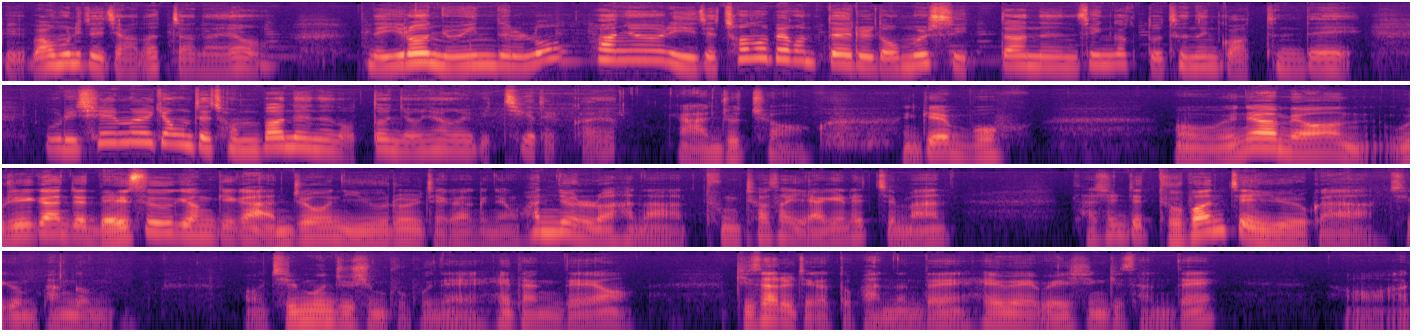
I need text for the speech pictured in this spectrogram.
그 마무리되지 않았잖아요. 근데 이런 요인들로 환율이 이제 1,500원대를 넘을 수 있다는 생각도 드는 것 같은데 우리 실물 경제 전반에는 어떤 영향을 미치게 될까요? 안 좋죠. 이게 뭐 어, 왜냐하면 우리가 이제 내수 경기가 안 좋은 이유를 제가 그냥 환율로 하나 퉁쳐서 이야기를 했지만 사실 이제 두 번째 이유가 지금 방금 어, 질문 주신 부분에 해당돼요. 기사를 제가 또 봤는데 해외 외신 기사인데 어, 아,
